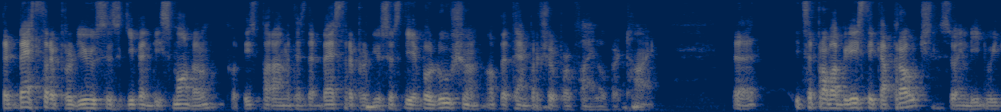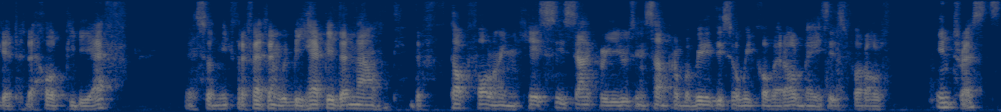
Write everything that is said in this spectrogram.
the best reproduces given this model for these parameters, the best reproduces the evolution of the temperature profile over time. Uh, it's a probabilistic approach. So indeed we get the whole PDF so Nick Trefethen would be happy that now the talk following his is actually using some probability, so we cover all bases for all interests.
